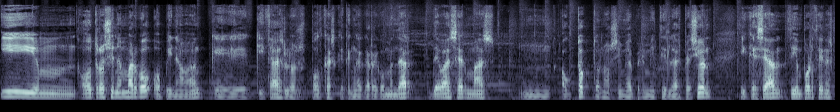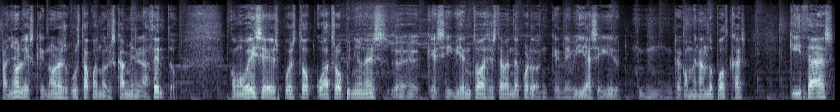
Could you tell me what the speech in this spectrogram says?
Y mm, otros, sin embargo, opinaban que quizás los podcasts que tenga que recomendar deban ser más mm, autóctonos, si me permitís la expresión, y que sean 100% españoles, que no les gusta cuando les cambien el acento. Como veis, he expuesto cuatro opiniones eh, que si bien todas estaban de acuerdo en que debía seguir mm, recomendando podcast, quizás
